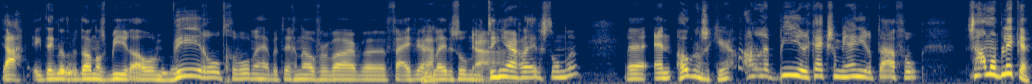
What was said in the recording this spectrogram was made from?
Ja, ik denk dat we dan als bier al een wereld gewonnen hebben tegenover waar we vijf jaar Ja. geleden stonden, tien jaar geleden stonden. Eh, en ook nog eens een keer, alle bieren, kijk zo om je heen hier op tafel, zijn allemaal blikken.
